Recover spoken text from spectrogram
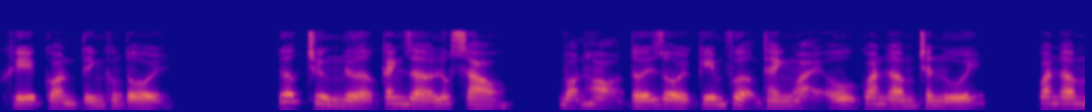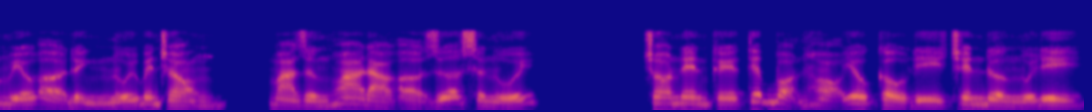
khí còn tính không tồi. Ước chừng nửa canh giờ lúc sau, bọn họ tới rồi Kim Phượng thành ngoại ô quan âm chân núi, quan âm miếu ở đỉnh núi bên trong, mà rừng hoa đào ở giữa sơn núi. Cho nên kế tiếp bọn họ yêu cầu đi trên đường núi đi,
